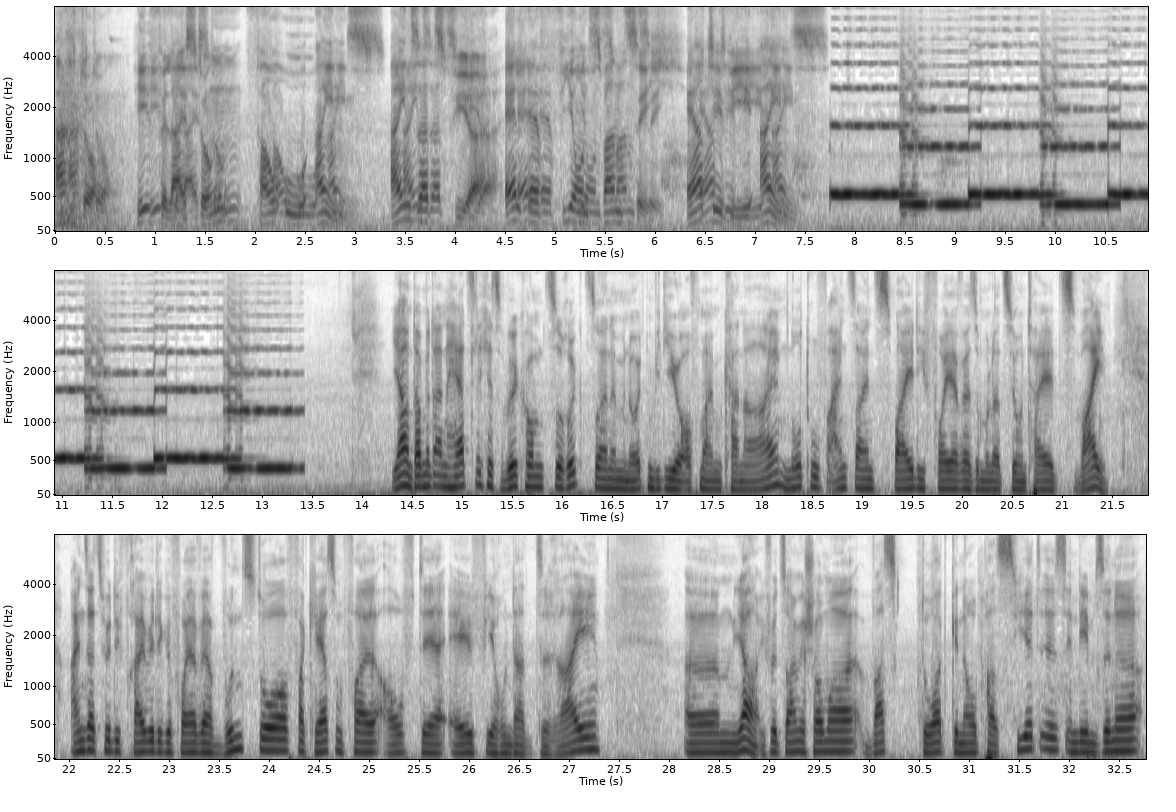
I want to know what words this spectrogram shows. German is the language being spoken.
Achtung! Hilfeleistung VU1. Einsatz für LF24, RTW 1. Ja, und damit ein herzliches Willkommen zurück zu einem neuen Video auf meinem Kanal. Notruf 112, die Feuerwehrsimulation Teil 2. Einsatz für die Freiwillige Feuerwehr Wunsdorf, Verkehrsunfall auf der L403. Ähm, ja, ich würde sagen, wir schauen mal, was dort genau passiert ist. In dem Sinne,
